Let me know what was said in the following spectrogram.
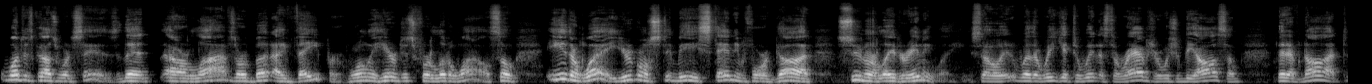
what does God's word says? That our lives are but a vapor. We're only here just for a little while. So either way, you're going to be standing before God sooner or later anyway. So whether we get to witness the rapture, which would be awesome, but if not,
